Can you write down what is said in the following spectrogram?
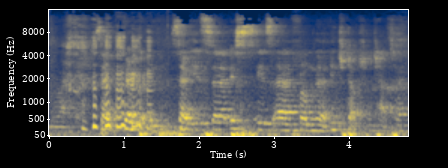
be right. So, very quickly. So, it's, uh, this is from the introduction chapter.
